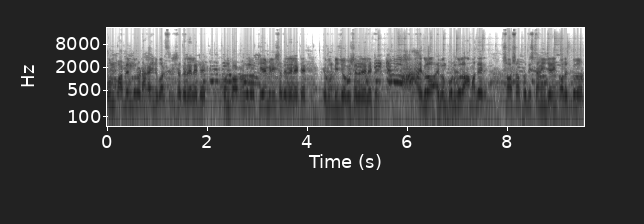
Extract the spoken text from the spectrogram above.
কোন প্রবলেমগুলো ঢাকা ইউনিভার্সিটির সাথে রিলেটেড কোন প্রবলেমগুলো টিএমইডির সাথে রিলেটেড এবং ডিজিওবির সাথে রিলেটেড এগুলো এবং কোনগুলো আমাদের স্ব স্ব প্রতিষ্ঠান ইঞ্জিনিয়ারিং কলেজগুলোর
